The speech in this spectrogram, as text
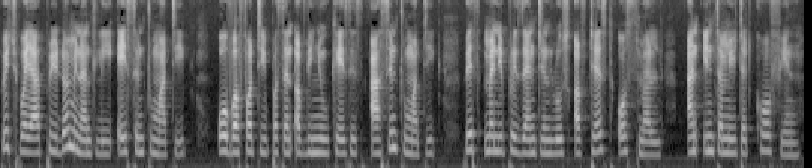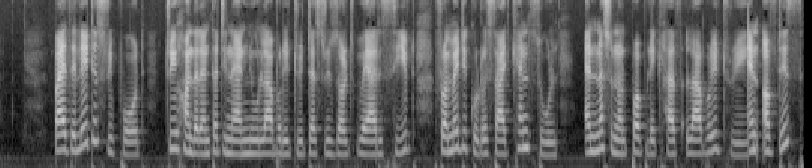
which were predominantly asymptomatic, over 40% of the new cases are symptomatic, with many presenting loss of taste or smell and intermittent coughing. By the latest report, 339 new laboratory test results were received from Medical Research Council and National Public Health Laboratory, and of this,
